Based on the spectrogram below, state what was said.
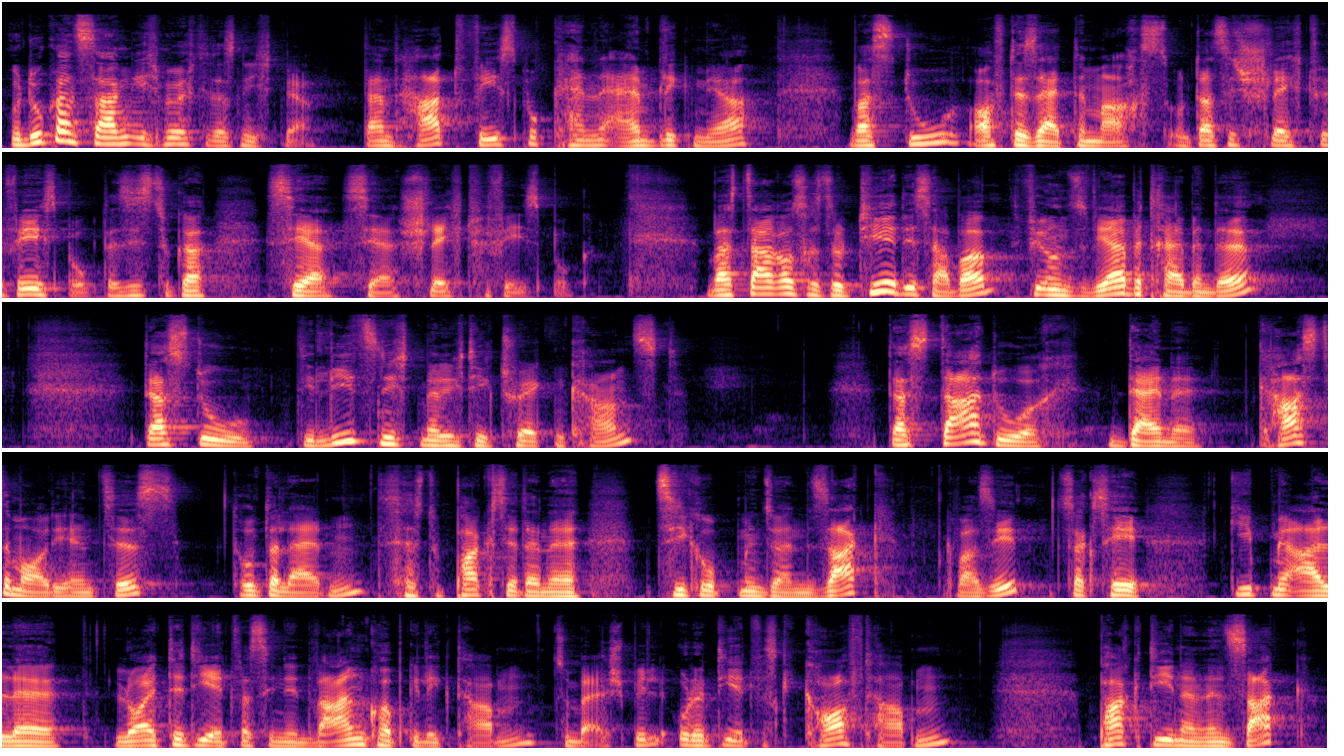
Und du kannst sagen, ich möchte das nicht mehr. Dann hat Facebook keinen Einblick mehr, was du auf der Seite machst. Und das ist schlecht für Facebook. Das ist sogar sehr, sehr schlecht für Facebook. Was daraus resultiert, ist aber für uns Werbetreibende, dass du die Leads nicht mehr richtig tracken kannst, dass dadurch deine Custom Audiences darunter leiden. Das heißt, du packst dir deine Zielgruppen in so einen Sack quasi. Du sagst, hey, gib mir alle Leute, die etwas in den Warenkorb gelegt haben, zum Beispiel, oder die etwas gekauft haben, pack die in einen Sack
